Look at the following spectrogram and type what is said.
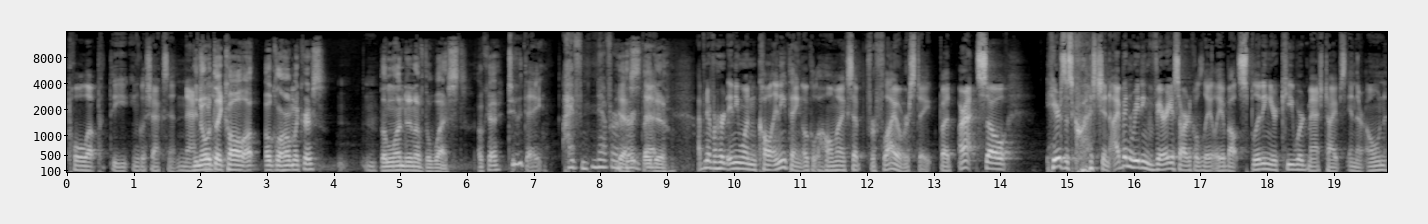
pull up the English accent naturally. You know what they call uh, Oklahoma, Chris? The London of the West. Okay. do they? I've never Yes, heard they do. I've never heard anyone call anything Oklahoma except for flyover state. But all right, so here's this question. I've been reading various articles lately about splitting your keyword match types in their own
